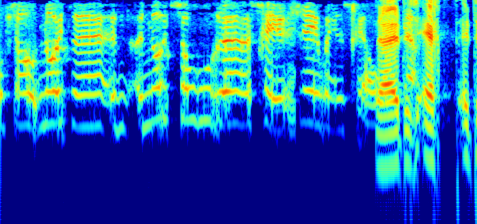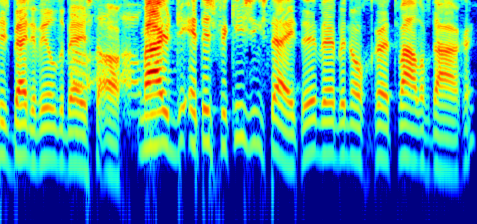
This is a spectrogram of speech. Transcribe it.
of zo nooit, uh, nooit zo horen schreeuwen en schelden. Nee, het is ja. echt, het is bij de wilde beesten Oh, oh, af. oh. Maar die- het is verkiezingstijd, hè. We hebben nog eh, twaalf dagen.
